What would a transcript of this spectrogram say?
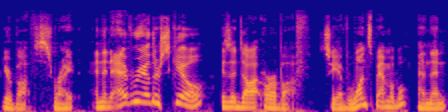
your buffs, right? And then every other skill is a dot or a buff. So you have one spammable and then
